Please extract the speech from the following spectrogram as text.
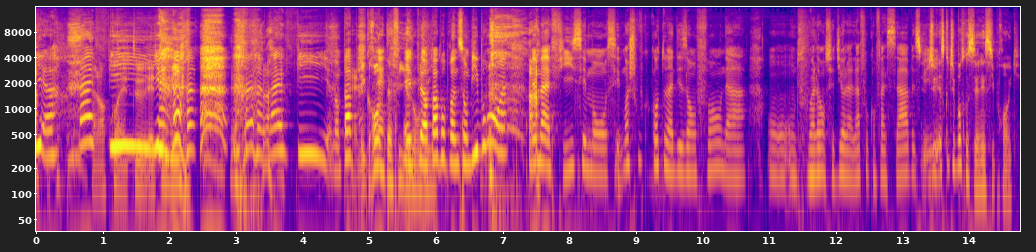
Fille Ma Alors quoi, elle te- elle fille Ma fille Non, pas, Elle est grande, ta fille, Elle pleure pas pour prendre son biberon, hein. mais ma fille, c'est mon. Moi, je trouve que quand on a des enfants, on a, on, on- voilà, on se dit oh là là, faut qu'on fasse ça parce que. Tu- Est-ce que tu penses que c'est réciproque?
